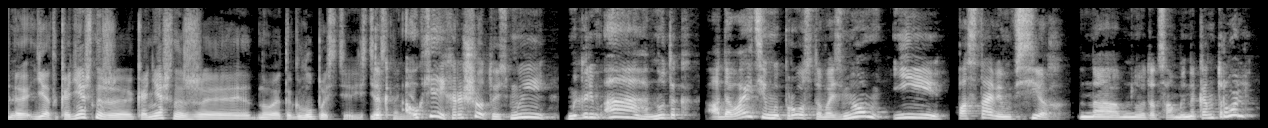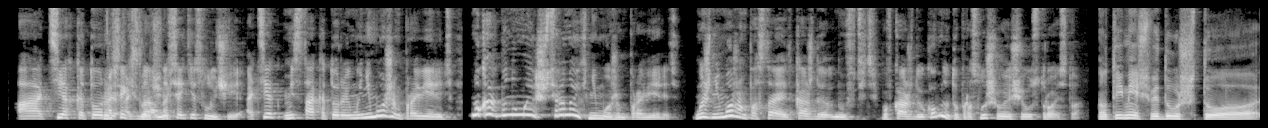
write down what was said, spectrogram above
Э, нет, конечно же, конечно же, ну, это глупости, естественно. Так, окей, хорошо, то есть мы, мы говорим, а, ну так, а давайте мы просто возьмем и поставим всех на, ну, этот самый, на контроль, а тех, которые... На всякий а, да, случай. на всякий случай. А те места, которые мы не можем проверить, ну, как бы, ну, мы же все равно их не можем проверить. Мы же не можем поставить каждое, ну, в, типа, в каждую комнату прослушивающее устройство. Но ты имеешь в виду, что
